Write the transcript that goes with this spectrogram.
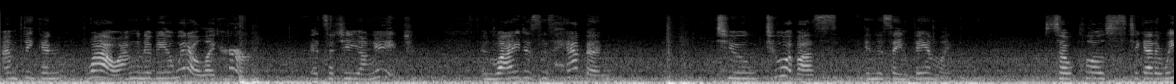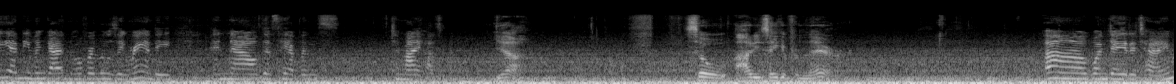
I'm thinking, wow, I'm going to be a widow like her at such a young age. And why does this happen to two of us in the same family? So close together. We hadn't even gotten over losing Randy, and now this happens to my husband. Yeah. So, how do you take it from there? One day at a time.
